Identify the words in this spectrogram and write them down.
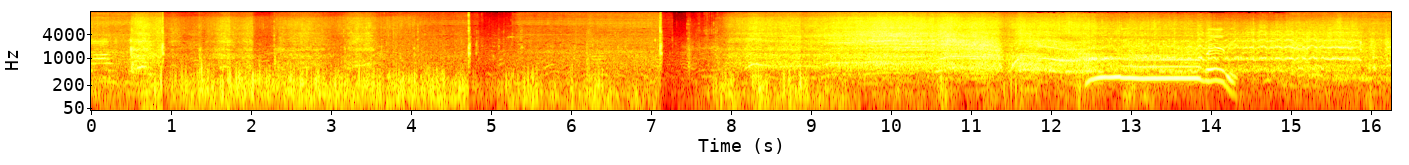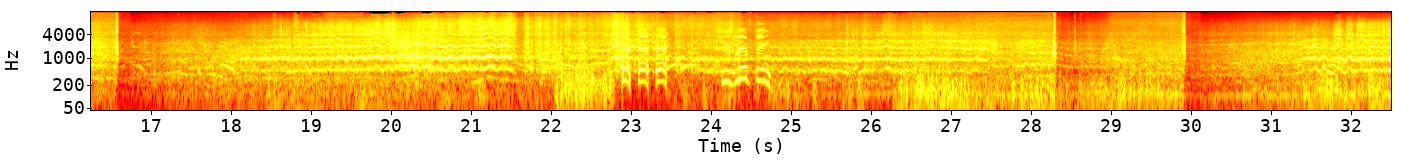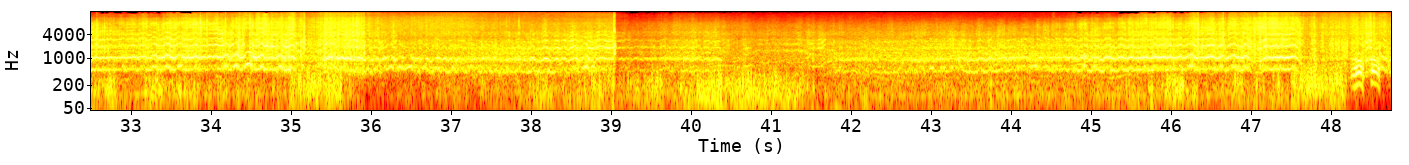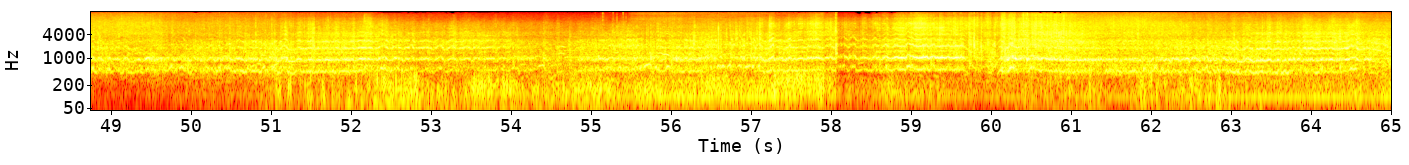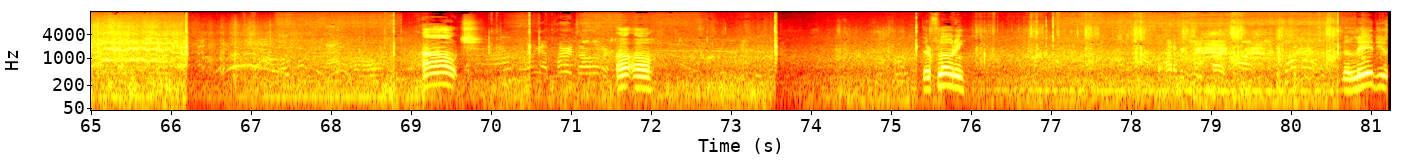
She's lifting. Oh. Ouch. I got parts all over. Uh-oh. They're floating. How to retrieve parts. The lid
